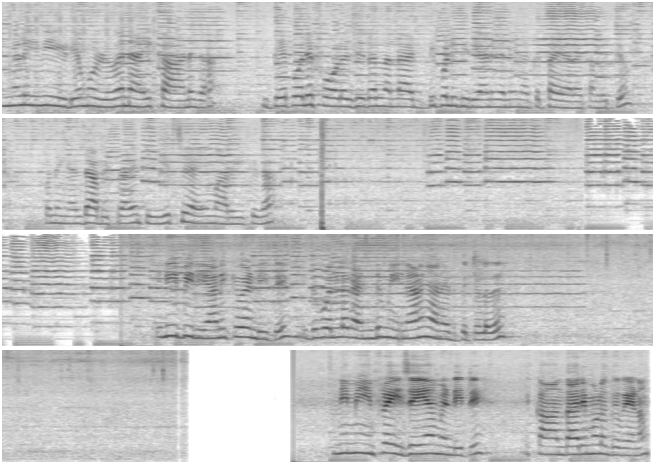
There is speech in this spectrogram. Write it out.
നിങ്ങൾ ഈ വീഡിയോ മുഴുവനായി കാണുക. ഇതേപോലെ ഫോളോ ചെയ്താൽ നല്ല അടിപൊളി ബിരിയാണി തന്നെ നിങ്ങൾക്ക് തയ്യാറാക്കാൻ പറ്റും. അപ്പോൾ നിങ്ങളുടെ അഭിപ്രായം തീർച്ചയായും അറിയിക്കുക. ഇനി ഈ ബിരിയാണിക്ക് വേണ്ടിയിട്ട് ഇതുപോലുള്ള രണ്ട് മീനാണ് ഞാൻ എടുത്തിട്ടുള്ളത്. ഇനി മീൻ ഫ്രൈ ചെയ്യാൻ വേണ്ടിയിട്ട് കാന്താരി മുളക് വേണം.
